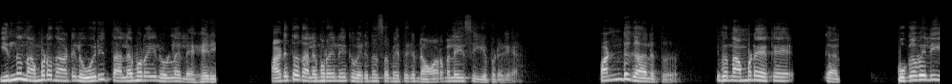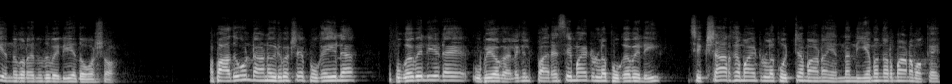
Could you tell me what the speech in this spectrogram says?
ഇന്ന് നമ്മുടെ നാട്ടിൽ ഒരു തലമുറയിലുള്ള ലഹരി അടുത്ത തലമുറയിലേക്ക് വരുന്ന സമയത്തേക്ക് നോർമലൈസ് ചെയ്യപ്പെടുകയാണ്. പണ്ട് കാലത്ത് ഇപ്പൊ നമ്മുടെയൊക്കെ പുകവലി എന്ന് പറയുന്നത് വലിയ ദോഷമാണ്. അപ്പൊ അതുകൊണ്ടാണ് ഒരുപക്ഷെ പുകയില പുകവലിയുടെ ഉപയോഗം അല്ലെങ്കിൽ പരസ്യമായിട്ടുള്ള പുകവലി ശിക്ഷാർഹമായിട്ടുള്ള കുറ്റമാണ് എന്ന നിയമനിർമ്മാണമൊക്കെ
